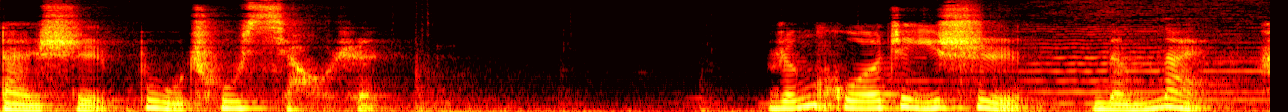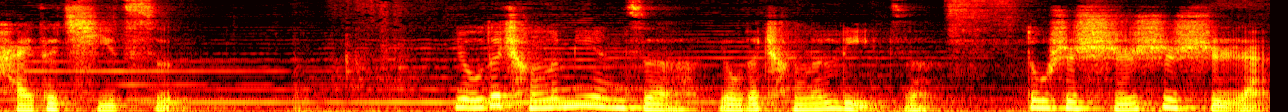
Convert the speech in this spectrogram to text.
但是不出小人。人活这一世，能耐还在其次。有的成了面子，有的成了里子，都是时势使然。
